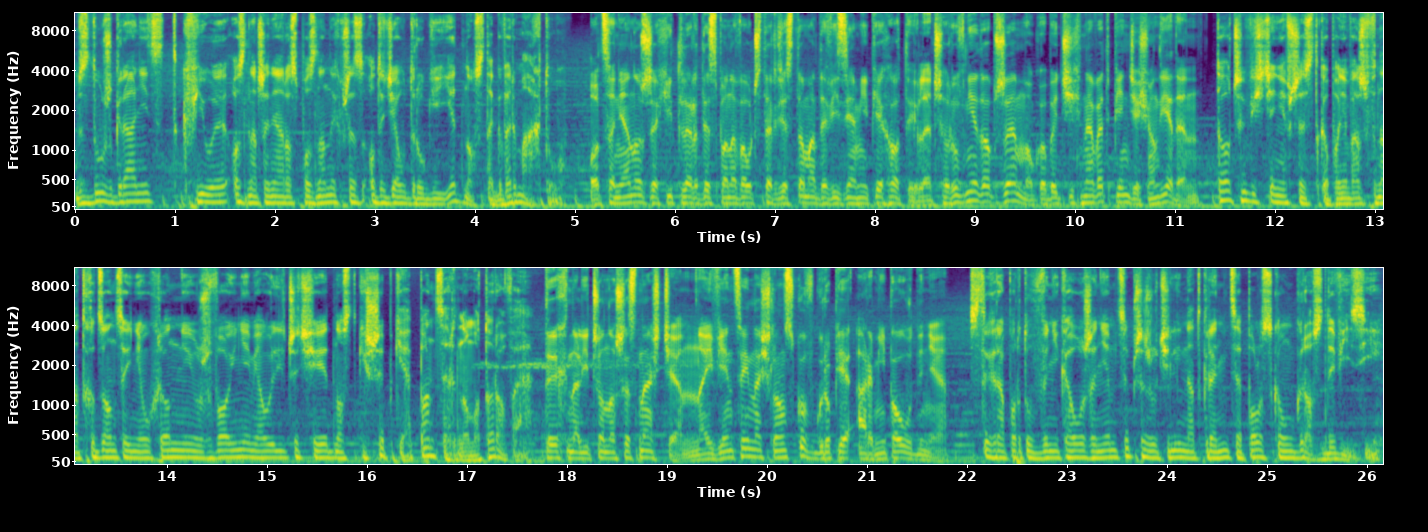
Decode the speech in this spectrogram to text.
Wzdłuż granic tkwiły oznaczenia rozpoznanych przez oddział drugi jednostek Wehrmachtu. Oceniano, że Hitler dysponował 40 dywizjami piechoty, lecz równie dobrze mogło być ich nawet 51. To oczywiście nie wszystko, ponieważ w nadchodzącej nieuchronnie już wojnie miały liczyć się jednostki szybkie, pancerno-motorowe. Tych naliczono 16, najwięcej na Śląsku w grupie Armii Południe. Z tych raportów wynikało, że Niemcy przerzucili nad granicę polską gros dywizji.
